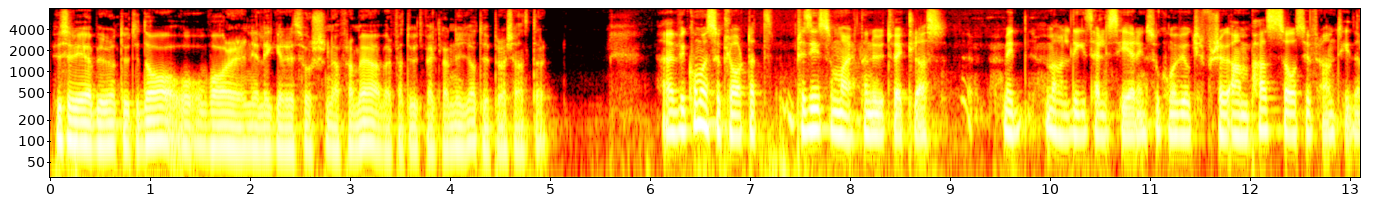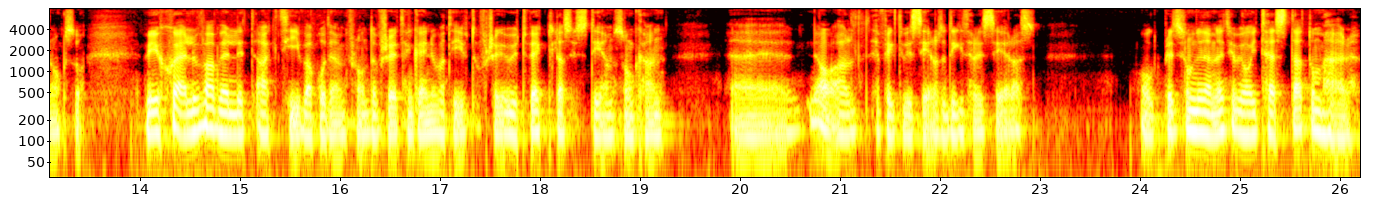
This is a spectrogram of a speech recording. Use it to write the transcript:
Hur ser erbjudandet ut idag och var är det ni lägger resurserna framöver för att utveckla nya typer av tjänster? Eh, vi kommer såklart att, precis som marknaden utvecklas med, med all digitalisering, så kommer vi också försöka anpassa oss i framtiden också. Vi är själva väldigt aktiva på den fronten, försöker tänka innovativt och försöka utveckla system som kan eh, ja, allt effektiviseras och digitaliseras. Och precis som du nämnde, vi har ju testat de här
